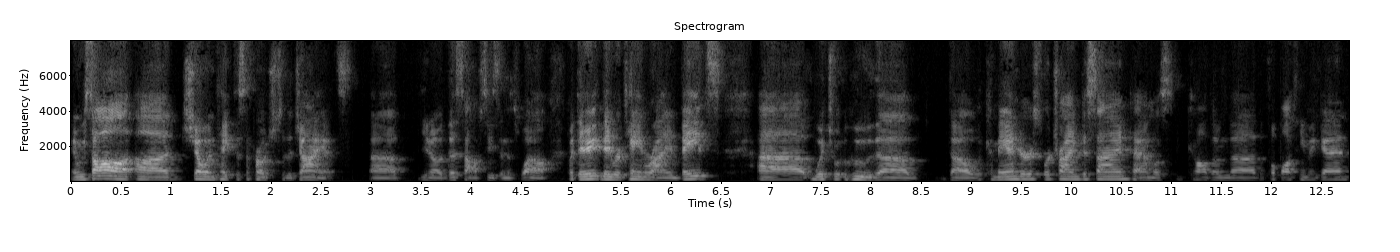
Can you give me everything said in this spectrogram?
And we saw uh, Schoen take this approach to the Giants, uh, you know, this offseason as well. But they they retain Ryan Bates, uh, which who the the commanders were trying to sign. I almost called them the, the, football team again.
